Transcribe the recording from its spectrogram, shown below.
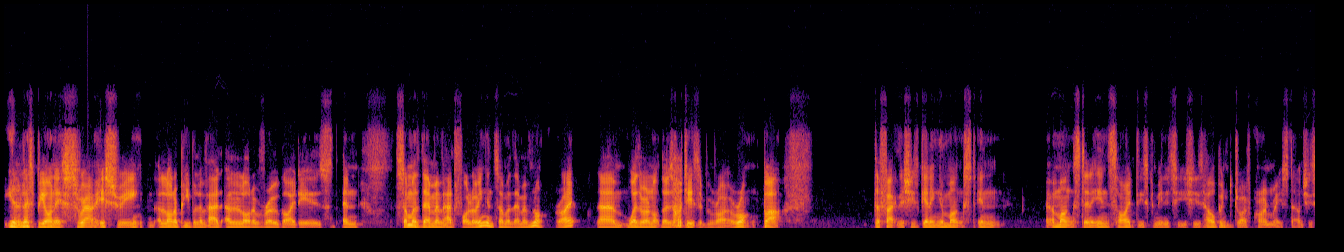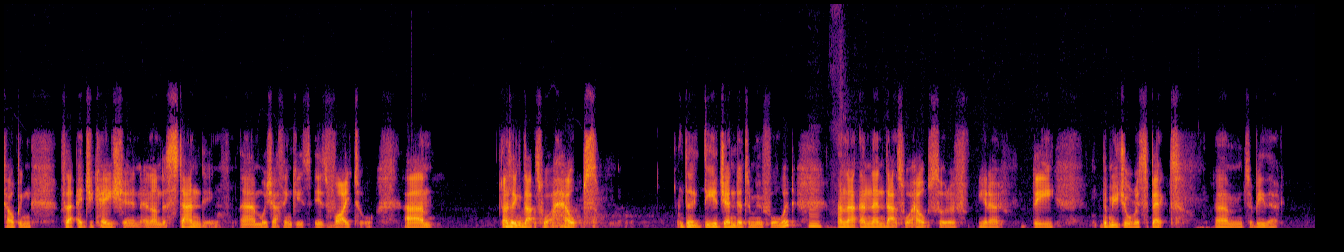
you know let's be honest throughout history a lot of people have had a lot of rogue ideas and some of them have had following and some of them have not right um, whether or not those ideas have been right or wrong. But the fact that she's getting amongst in amongst and inside these communities she's helping to drive crime rates down she's helping for that education and understanding um, which i think is is vital um, i think that's what helps the the agenda to move forward mm. and that and then that's what helps sort of you know the the mutual respect um, to be there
